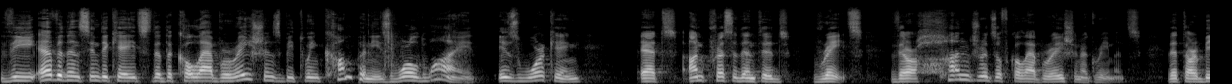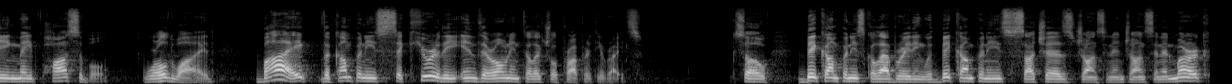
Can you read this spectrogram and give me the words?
the evidence indicates that the collaborations between companies worldwide is working at unprecedented rates there are hundreds of collaboration agreements that are being made possible worldwide by the company's security in their own intellectual property rights. So, big companies collaborating with big companies such as Johnson & Johnson and Merck,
